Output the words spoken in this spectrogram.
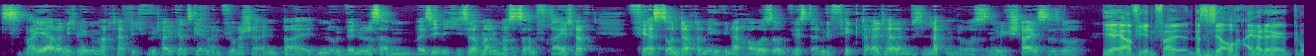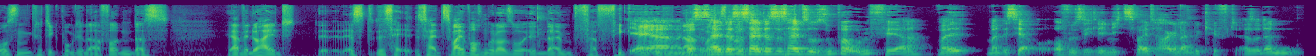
zwei Jahre nicht mehr gemacht habe. Ich würde halt ganz gerne meinen Führerschein behalten. Und wenn du das am, weiß ich nicht, ich sag mal, du machst es am Freitag, fährst Sonntag dann irgendwie nach Hause und wirst dann gefickt, Alter, dann bist du lappenlos. Das ist natürlich scheiße, so. Ja, ja, auf jeden Fall. Und das ist ja auch einer der großen Kritikpunkte davon, dass, ja, wenn du halt es, das ist halt zwei Wochen oder so in deinem verfickten Ja, ja, das ist halt, das ist halt, das ist halt so super unfair, weil man ist ja offensichtlich nicht zwei Tage lang bekifft. Also dann.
